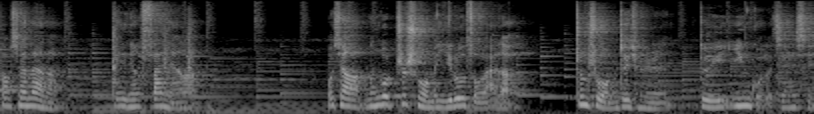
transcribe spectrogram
到现在呢，也已经三年了。我想能够支持我们一路走来的，正是我们这群人对于因果的坚信。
